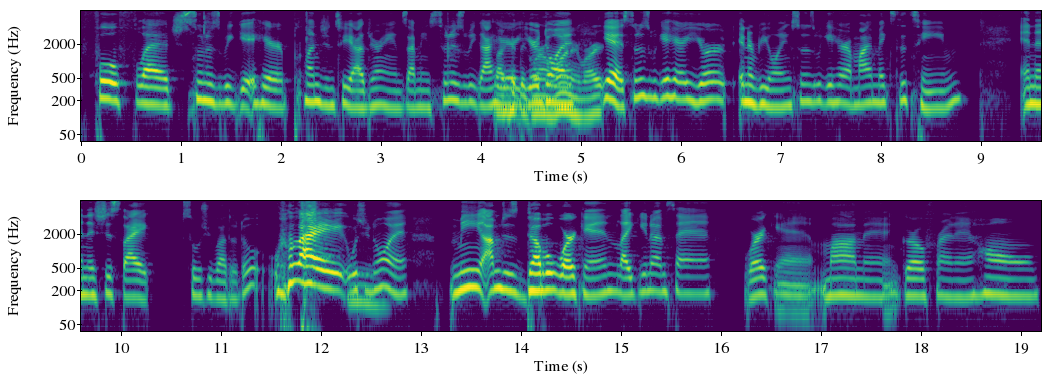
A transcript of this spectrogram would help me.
full fledged, soon as we get here, plunge into your dreams. I mean, as soon as we got Like here, you're doing, running, right? yeah, as soon as we get here, you're interviewing. As soon as we get here, mine makes the team. And then it's just like, so what you about to do? like, what you Mm. doing? Me, I'm just double working. Like, you know what I'm saying? Working, mom and girlfriend at home.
